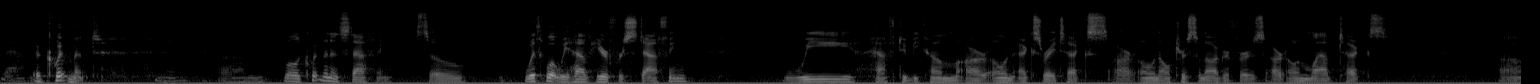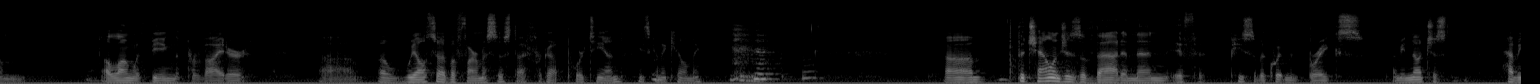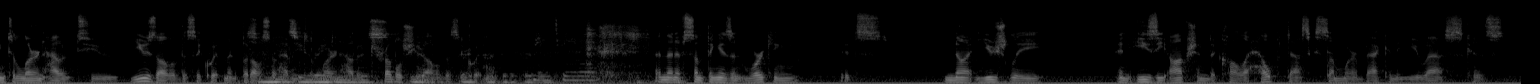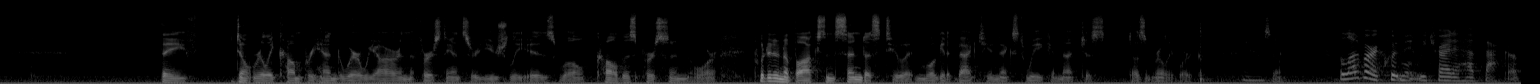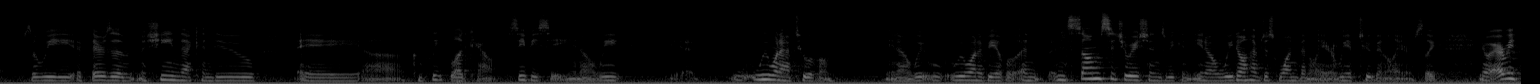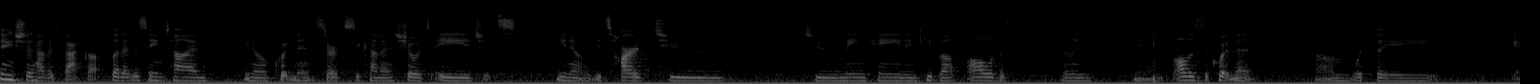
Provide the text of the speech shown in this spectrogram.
Yeah. Equipment. Um, well, equipment and staffing. So with what we have here for staffing, we have to become our own X-ray techs, our own ultrasonographers, our own lab techs, um, Yeah. along with being the provider. Uh, oh, we also have a pharmacist. I forgot poor Tien. He's going to kill me. um, the challenges of that, and then if a piece of equipment breaks, I mean, not just having to learn how to use all of this equipment, but So also Nancy having to learn Reagan how to was, troubleshoot you know, all of this very equipment. popular person. Maintain it. And then if something isn't working, it's not usually an easy option to call a help desk somewhere back in the US because they f- don't really comprehend where we are. And the first answer usually is, well, call this person or put it in a box and send us to it and we'll get it back to you next week. And that just doesn't really work. Yeah. So, A lot of our equipment we try to have backup. So we, if there's a machine that can do a uh, complete blood count, CBC, you know, we we want to have two of them. You know, we we want to be able, and in some situations we can, you know, we don't have just one ventilator. We have two ventilators. Like, you know, everything should have its backup. But at the same time, you know, equipment starts to kind of show its age. It's, you know, it's hard to to maintain and keep up all of this really, you know, all this equipment um, with the, yeah,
